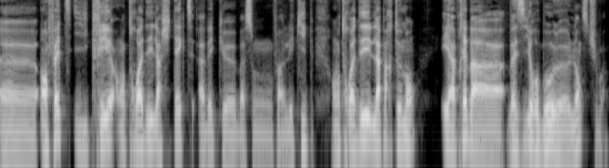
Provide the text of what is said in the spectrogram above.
Euh, en fait, il crée en 3D l'architecte avec euh, bah, son, enfin, l'équipe en 3D l'appartement. Et après, bah, vas-y, robot, euh, lance, tu vois.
